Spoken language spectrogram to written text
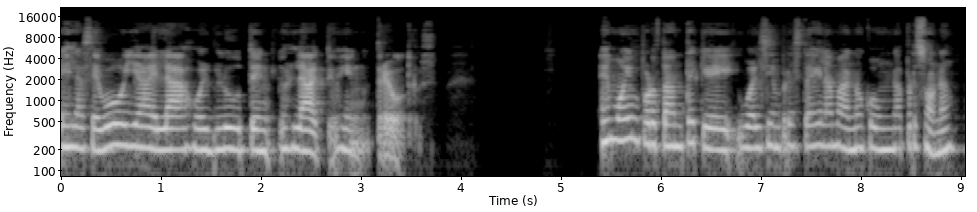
es la cebolla, el ajo, el gluten, los lácteos, entre otros. Es muy importante que igual siempre estés en la mano con una persona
